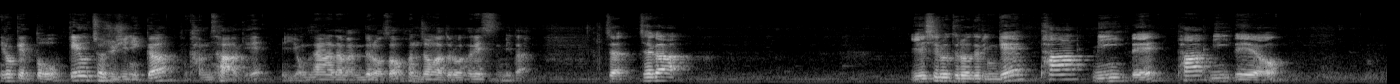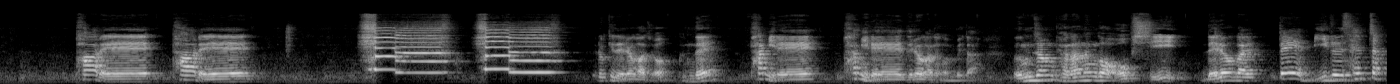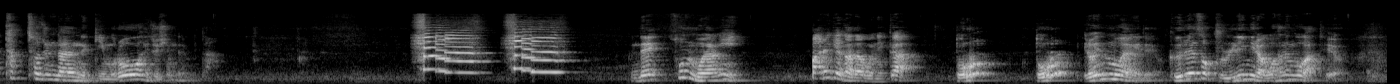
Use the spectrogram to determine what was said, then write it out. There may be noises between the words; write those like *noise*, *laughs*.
이렇게 또 깨우쳐 주시니까 감사하게 이 영상 하나 만들어서 헌정하도록 하겠습니다. 자, 제가 예시로 들어드린 게 파 미 레, 파 미 레요. 파레, 파레. 이렇게 내려가죠. 근데 파미레, 파미레 내려가는 겁니다. 음정 변하는 거 없이 내려갈 때 미를 살짝 탁 쳐준다는 느낌으로 해주시면 됩니다. 근데 손 모양이 빠르게 가다 보니까 도로 도로 이런 모양이 돼요. 그래서 굴림이라고 하는 것 같아요.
